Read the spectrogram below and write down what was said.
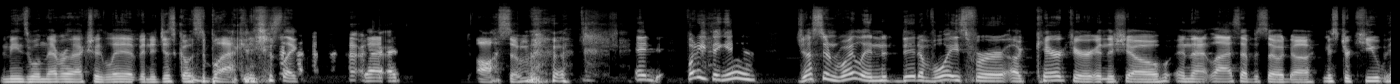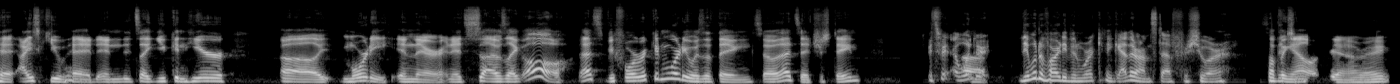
It means we'll never actually live. And it just goes to black. And it's just like that's awesome. And funny thing is justin roiland did a voice for a character in the show in that last episode uh, mr cube head ice cube head. And it's like you can hear uh morty in there. And it's i was like oh that's before rick and morty was a thing. So that's interesting. It's I wonder they would have already been working together on stuff for sure something you- else yeah right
